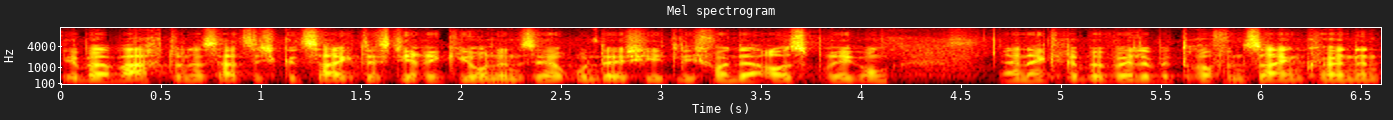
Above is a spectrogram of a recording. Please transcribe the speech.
überwacht. Und es hat sich gezeigt, dass die Regionen sehr unterschiedlich von der Ausprägung einer Grippewelle betroffen sein können,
